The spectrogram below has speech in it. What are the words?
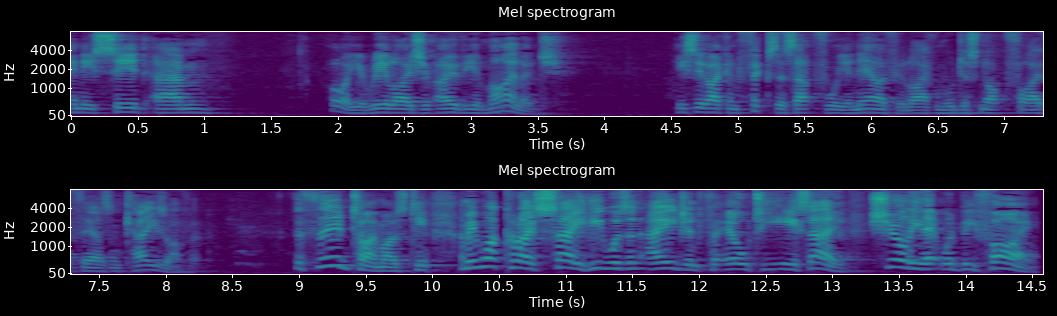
and he said, um, Oh, you realise you're over your mileage. He said, I can fix this up for you now if you like, and we'll just knock 5,000 Ks off it. The third time I was tempted. I mean, what could I say? He was an agent for LTSA. Surely that would be fine.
